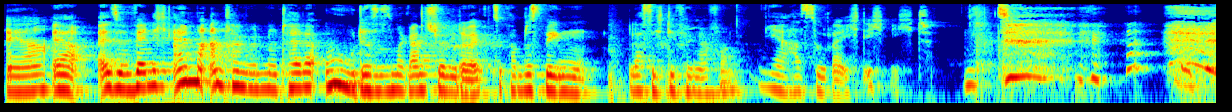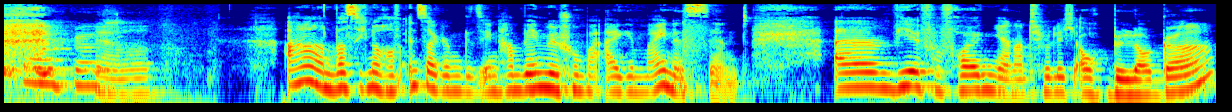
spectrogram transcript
Ja. Ja, also wenn ich einmal anfange mit Nutella, uh, das ist mal ganz schwer wieder wegzukommen. Deswegen lasse ich die Finger von. Ja, hast du recht, ich nicht. Oh Gott. Ja. Ah, und was ich noch auf Instagram gesehen habe, wenn wir schon bei Allgemeines sind. Ähm, wir verfolgen ja natürlich auch Blogger.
